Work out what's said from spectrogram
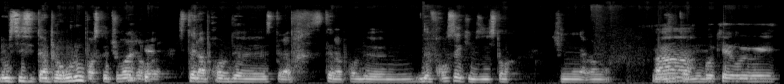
Même si c'était un peu relou, parce que, tu vois, genre, c'était la prof de, c'était la, c'était la prof de, de français qui faisait histoire, généralement. Ah, vu. ok, oui, oui.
